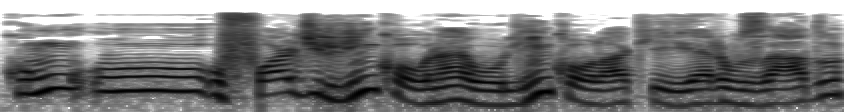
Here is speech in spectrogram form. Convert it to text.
com o, o Ford Lincoln, né? O Lincoln lá que era usado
